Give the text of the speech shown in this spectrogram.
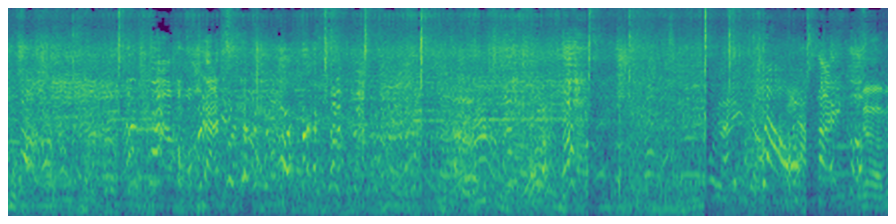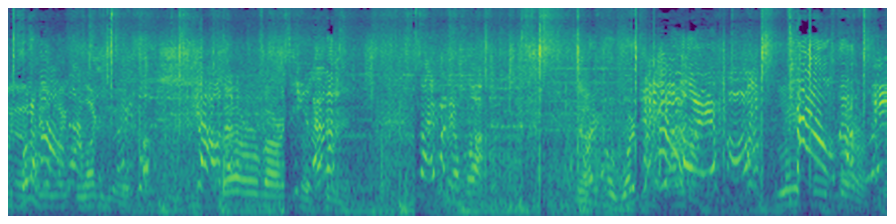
那我们俩就一儿。漂亮，来一个。起来了来吧，刘哥。来一个。我漂亮也好，漂亮，哎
